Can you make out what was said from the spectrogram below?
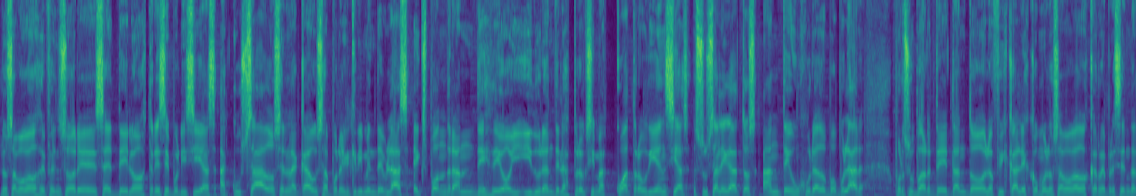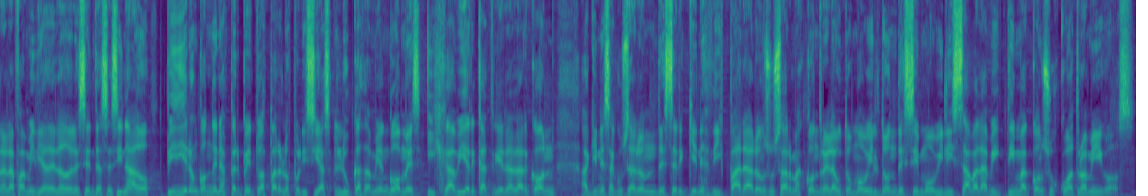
Los abogados defensores de los 13 policías acusados en la causa por el crimen de Blas expondrán desde hoy y durante las próximas cuatro audiencias sus alegatos ante un jurado popular. Por su parte, tanto los fiscales como los abogados que representan a la familia del adolescente asesinado pidieron condenas perpetuas para los policías Lucas Damián Gómez y Javier Catriel Alarcón, a quienes acusaron de ser quienes dispararon sus contra el automóvil donde se movilizaba la víctima con sus cuatro amigos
